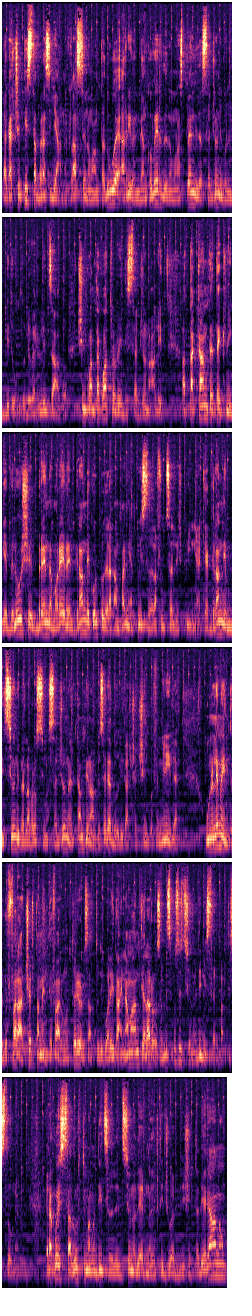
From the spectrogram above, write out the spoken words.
La calcettista brasiliana, classe 92, arriva in biancoverde dopo una splendida stagione con il Bitonto, dove ha realizzato 54 reti stagionali. Attaccante, tecnica e veloce, Brenda Moreira è il grande colpo della campagna acquisto della Futsal Irpinia, che ha grandi ambizioni per la prossima stagione del campionato di Serie 2 di calcio a 5 femminile un elemento che farà certamente fare un ulteriore salto di qualità in avanti alla rosa a disposizione di Mister Battistone. Era questa l'ultima notizia dell'edizione odierna del TG Web di Città di Ariano,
